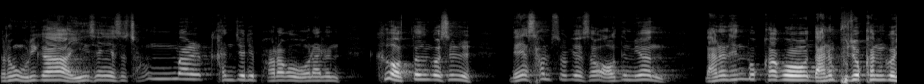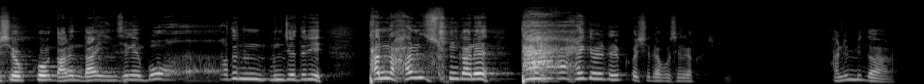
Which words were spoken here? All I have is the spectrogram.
여러분 우리가 인생에서 정말 간절히 바라고 원하는 그 어떤 것을 내 삶 속에서 얻으면 나는 행복하고 나는 부족한 것이 없고 나는 나의 인생의 모든 문제들이 단 한 순간에 다 해결될 것이라고 생각하십니까? 아닙니다.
